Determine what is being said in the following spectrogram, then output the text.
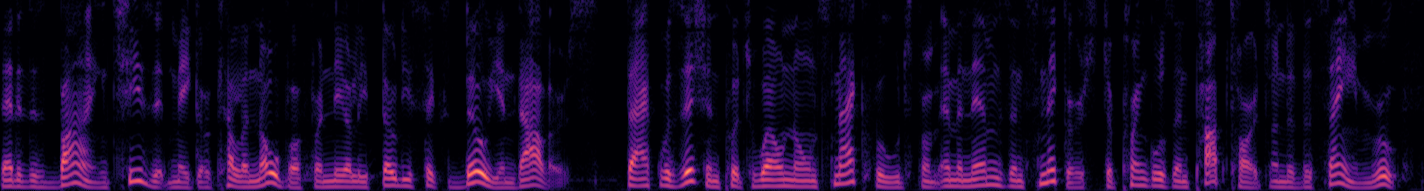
that it is buying Cheez It maker Kellanova for nearly $36 billion. The acquisition puts well known snack foods from M&M's and Snickers to Pringles and Pop Tarts under the same roof,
